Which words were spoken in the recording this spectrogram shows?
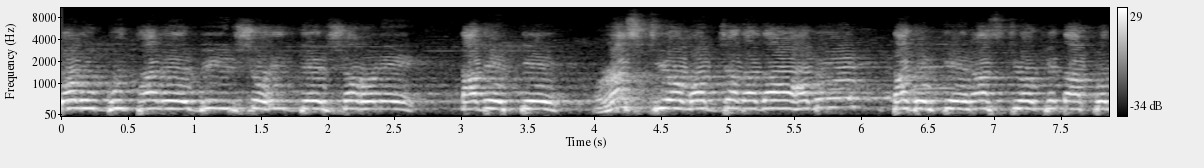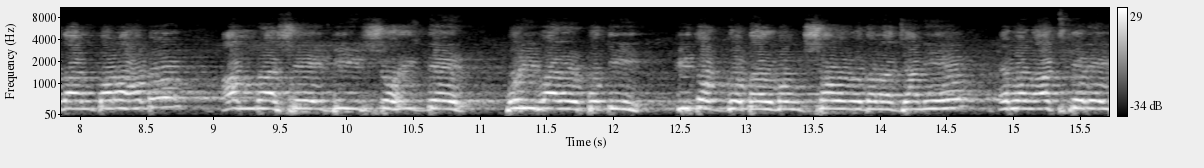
গণভ্যুত্থানের বীর শহীদদের স্মরণে তাদেরকে রাষ্ট্রীয় মর্যাদা দেওয়া হবে, তাদেরকে রাষ্ট্রীয় খেতাব প্রদান করা হবে। আমরা সেই বীর শহীদদের পরিবারের প্রতি কৃতজ্ঞতা এবং সমবেদনা জানিয়ে এবং আজকের এই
